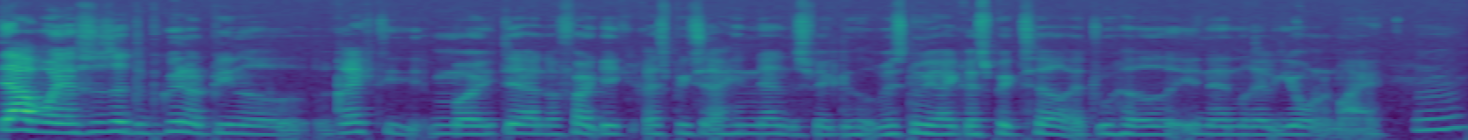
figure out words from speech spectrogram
der hvor jeg synes, at det begynder at blive noget rigtig møg, det er, når folk ikke respekterer hinandens virkelighed. Hvis nu jeg ikke respekterede, at du havde en anden religion end mig, Mm.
